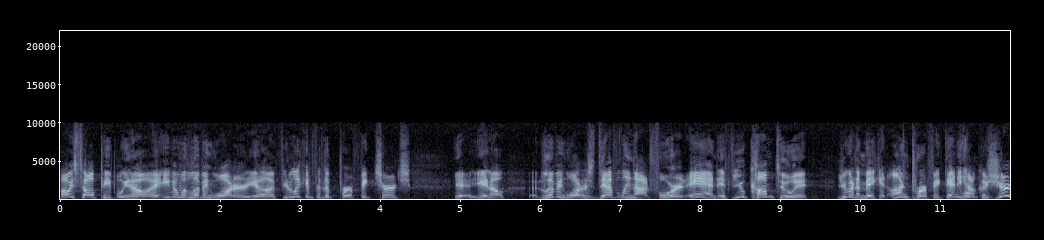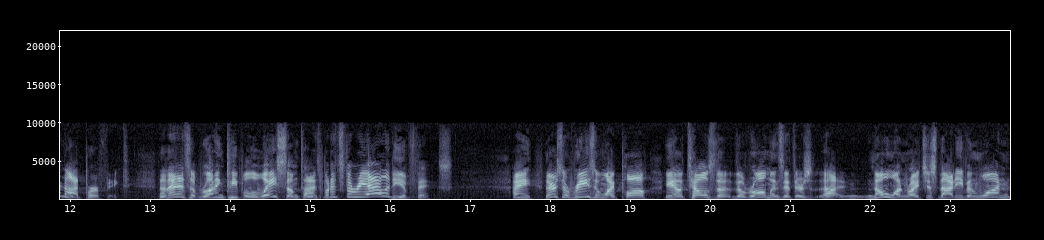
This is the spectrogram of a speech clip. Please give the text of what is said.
I always tell people, you know, even with living water, you know, if you're looking for the perfect church, you, you know, living water is definitely not for it. And if you come to it, you're going to make it unperfect anyhow because you're not perfect. Now, that ends up running people away sometimes, but it's the reality of things. I mean, there's a reason why Paul, you know, tells the, the Romans that there's uh, no one righteous, not even one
